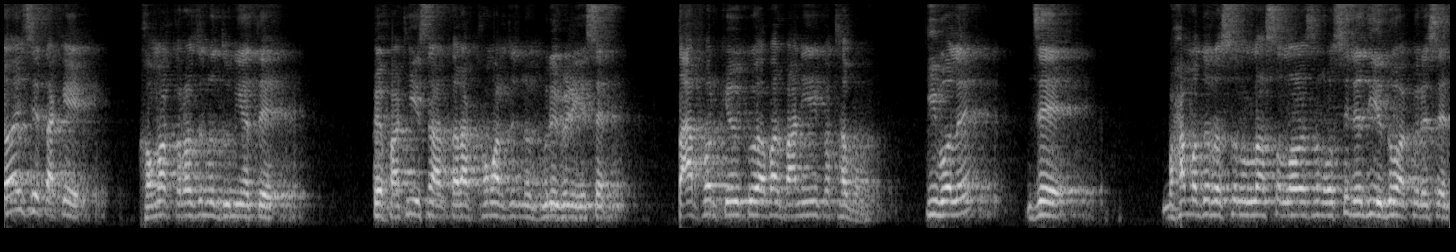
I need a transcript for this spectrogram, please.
নয় যে তাকে ক্ষমা করার জন্য দুনিয়াতে পাঠিয়েছে, আর তারা ক্ষমার জন্য ঘুরে বেরিয়েছেন তারপর কেউ কেউ আবার বানিয়ে কথা বলে। কি বলে? যে মোহাম্মদ রসুল্লাহ সাল্লাম ওসিলে দিয়ে দোয়া করেছেন,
